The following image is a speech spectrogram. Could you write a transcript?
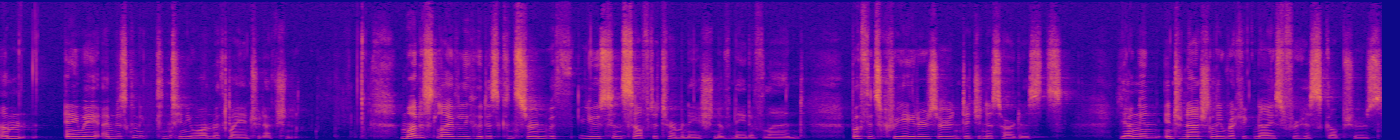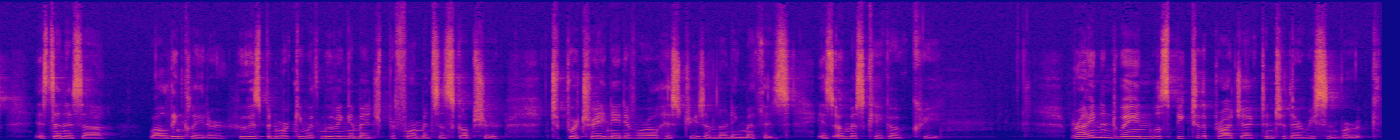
Um, anyway, I'm just going to continue on with my introduction. Modest livelihood is concerned with use and self determination of native land. Both its creators are Indigenous artists. Jungen, internationally recognized for his sculptures, is Dane-zaa, while Linklater, who has been working with moving image, performance, and sculpture to portray Native oral histories and learning methods, is Omeskego Cree. Brian and Duane will speak to the project and to their recent work,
